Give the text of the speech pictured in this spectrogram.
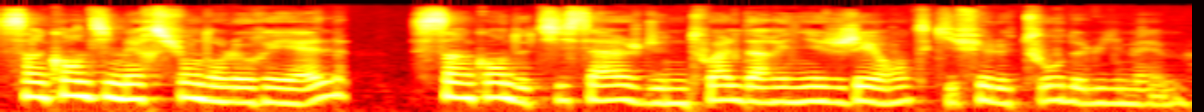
Cinq ans d'immersion dans le réel, cinq ans de tissage d'une toile d'araignée géante qui fait le tour de lui-même.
